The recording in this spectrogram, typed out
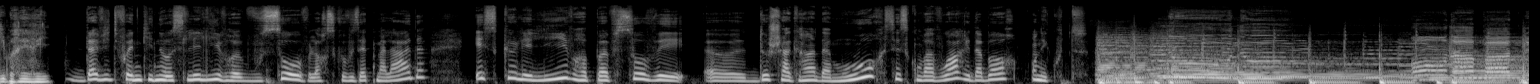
Librairie. David Fuenquinos, les livres vous sauvent lorsque vous êtes malade. Est-ce que les livres peuvent sauver euh, de chagrin d'amour? C'est ce qu'on va voir et d'abord on écoute. on n'a pas tenu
